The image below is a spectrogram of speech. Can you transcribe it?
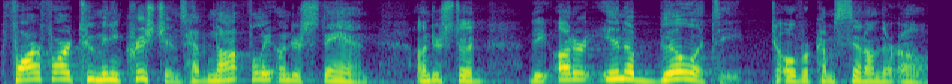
Far, far too many Christians have not fully understand, understood the utter inability to overcome sin on their own.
